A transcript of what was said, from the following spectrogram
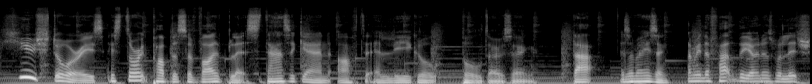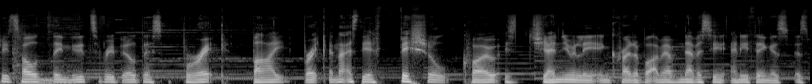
Huge stories. Historic pub that survived Blitz stands again after illegal bulldozing. That is amazing. I mean, the fact that the owners were literally told they needed to rebuild this brick by brick and that is the official quote is genuinely incredible. I mean i've never seen anything as as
